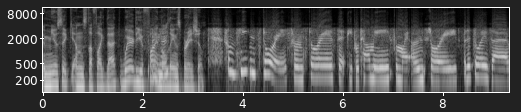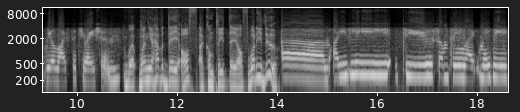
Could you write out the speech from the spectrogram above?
music and stuff like that, where do you find all the inspiration? From human stories, from stories that people tell me, from my own stories. But it's always a real life situation. Wh- When you have a day off, a complete day off, what do you do? Um, I usually do something like maybe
